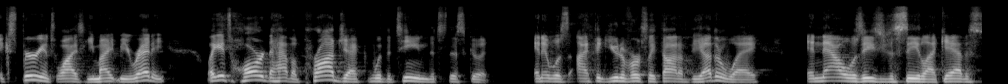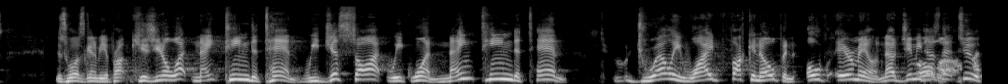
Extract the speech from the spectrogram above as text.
experience wise, he might be ready. Like it's hard to have a project with a team that's this good. And it was, I think, universally thought of the other way. And now it was easy to see, like, yeah, this this was going to be a problem. Because you know what? 19 to 10. We just saw it week one. 19 to 10 Dwelley wide fucking open, over airmail. Now Jimmy oh does that too.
